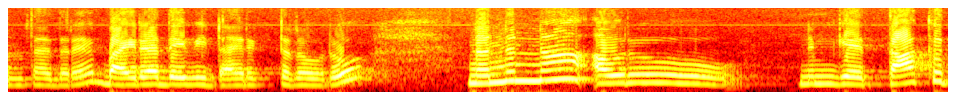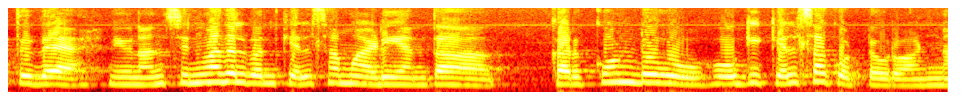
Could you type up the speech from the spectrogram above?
ಅಂತ ಇದ್ದಾರೆ ಬೈರಾದೇವಿ ಡೈರೆಕ್ಟರ್ ಅವರು. ನನ್ನನ್ನು ಅವರು ನಿಮಗೆ ತಾಕತ್ತಿದೆ, ನೀವು ನನ್ನ ಸಿನಿಮಾದಲ್ಲಿ ಬಂದು ಕೆಲಸ ಮಾಡಿ ಅಂತ ಕರ್ಕೊಂಡು ಹೋಗಿ ಕೆಲಸ ಕೊಟ್ಟವರು ಅಣ್ಣ.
